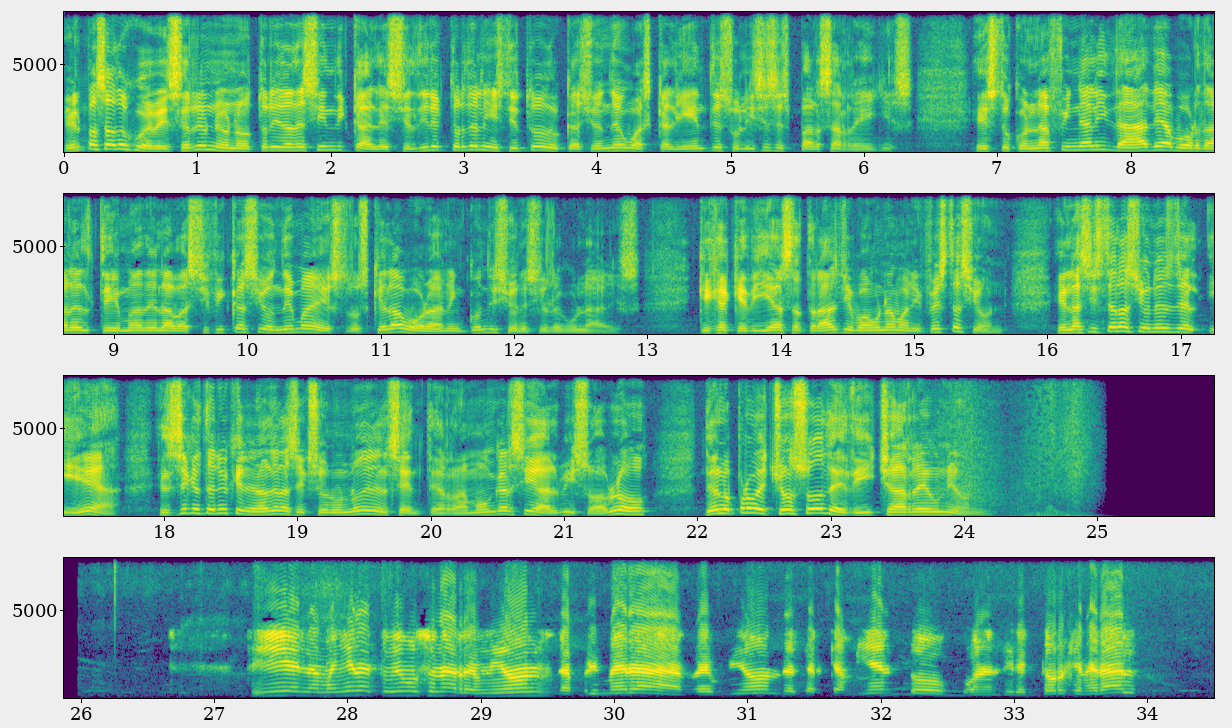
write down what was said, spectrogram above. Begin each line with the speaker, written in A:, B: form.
A: El pasado jueves se reunió una autoridades sindicales y el director del Instituto de Educación de Aguascalientes, Ulises Esparza Reyes. Esto con la finalidad de abordar el tema de la basificación de maestros que laboran en condiciones irregulares. Queja que días atrás llevó a una manifestación en las instalaciones del IEA. El secretario general de la sección 1 del CENTE, Ramón García Alviso, habló de lo provechoso de dicha reunión.
B: la mañana tuvimos una reunión, la primera reunión de acercamiento con el director general,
